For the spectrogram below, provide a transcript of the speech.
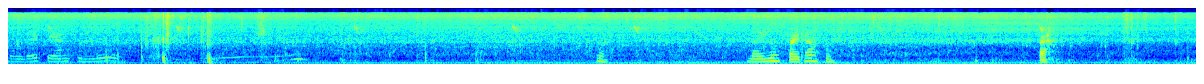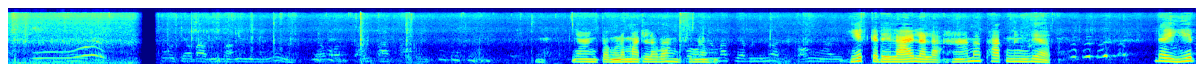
มองได้แปลนขึ้นเลยไหลลงไปทางคุณไปย่างต้องระมัดระวังพี่น้องเฮ็ดก็ได้หลายแล้วล่ะ หามาพักหนึ่งแล้ว ได้เฮ็ด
